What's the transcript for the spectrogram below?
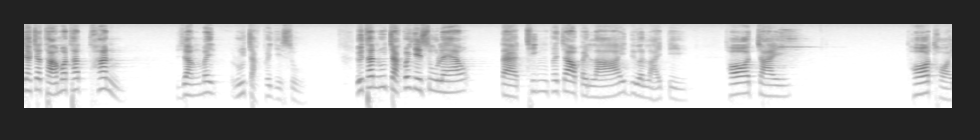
อยากจะถามว่าถ้าท่านยังไม่รู้จักพระเยซู หรือท่านรู้จักพระเยซูแล้ว แต่ทิ้งพระเจ้าไปหลายเดือนหลายปีท้อใจท้อถอย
